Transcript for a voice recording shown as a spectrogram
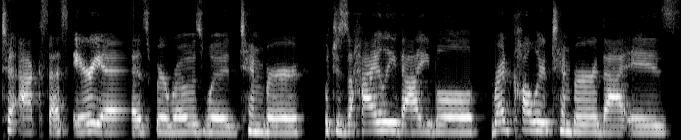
to access areas where rosewood timber, which is a highly valuable red collared timber that is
